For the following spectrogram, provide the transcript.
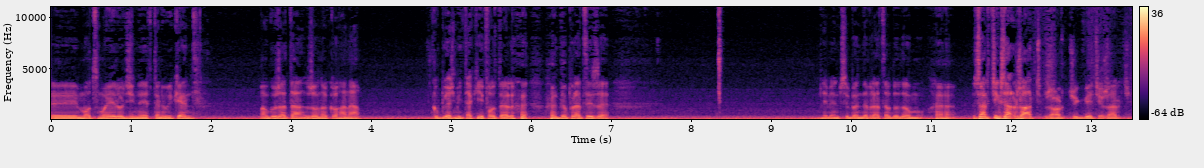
yy, moc mojej rodziny w ten weekend. Małgorzata, żono kochana, kupiłaś mi taki fotel do pracy, że nie wiem, czy będę wracał do domu. żarcik, żar, żarcik, żarcik, wiecie, żarcik.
